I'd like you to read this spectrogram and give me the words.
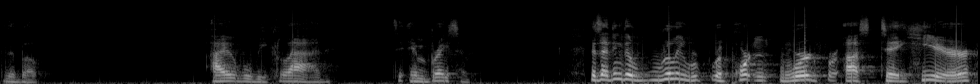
to the boat? I will be glad to embrace him. Because I think the really important word for us to hear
